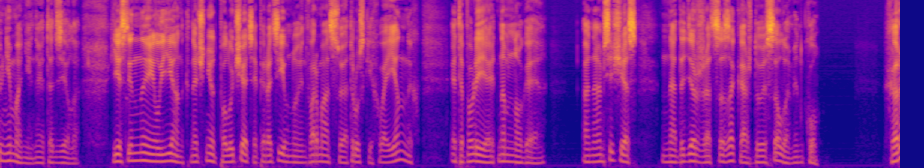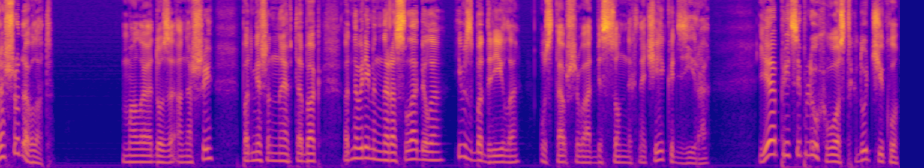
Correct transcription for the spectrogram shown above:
внимание на это дело. Если Нейл Янг начнет получать оперативную информацию от русских военных, это повлияет на многое. А нам сейчас надо держаться за каждую соломинку. Хорошо, Давлад. Малая доза анаши, подмешанная в табак, одновременно расслабила и взбодрила уставшего от бессонных ночей Кадзира. Я прицеплю хвост к дудчику,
